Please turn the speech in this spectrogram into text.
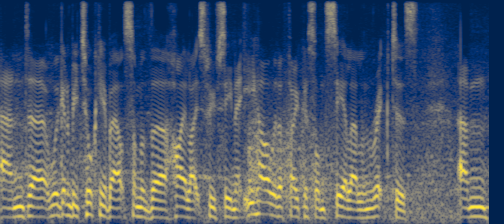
And uh, we're going to be talking about some of the highlights we've seen at EHA with a focus on CLL and Richter's. Um,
